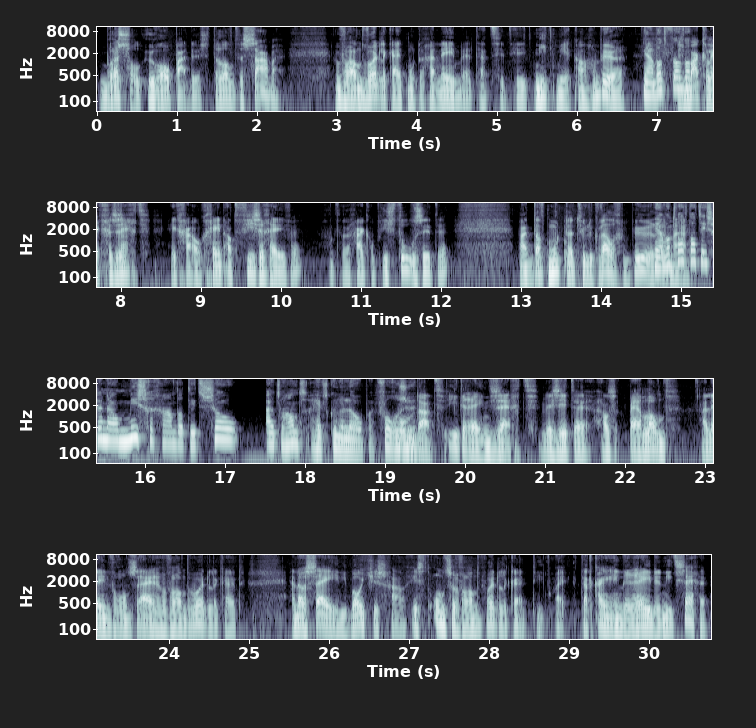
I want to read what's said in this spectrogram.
Brussel, Europa dus, de landen samen... een verantwoordelijkheid moeten gaan nemen dat dit niet meer kan gebeuren. Ja, wat, wat, is makkelijk gezegd. Ik ga ook geen adviezen geven, want dan ga ik op die stoel zitten... Maar dat moet natuurlijk wel gebeuren. Ja, want wat, wat is er nou misgegaan dat dit zo uit de hand heeft kunnen lopen, volgens Omdat u? Omdat iedereen zegt, we zitten als per land alleen voor onze eigen verantwoordelijkheid. En als zij in die bootjes gaan, is het onze verantwoordelijkheid niet. Maar dat kan je in de reden niet zeggen.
